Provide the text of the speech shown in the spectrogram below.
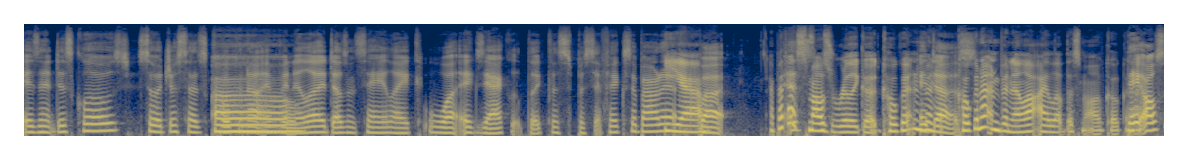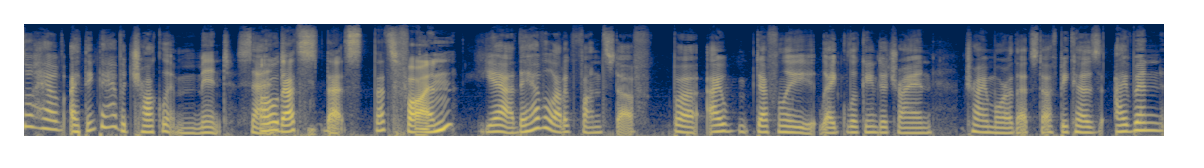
isn't disclosed. So it just says coconut and Oh. vanilla. It doesn't say like what exactly like the specifics about it. Yeah. but I bet that smells really good. Coconut and It van- does. coconut and vanilla. I love the smell of coconut. they also have. I think they have a chocolate mint scent. oh, that's that's that's fun. Yeah, they have a lot of fun stuff, but I'm definitely like looking to try and try more of that stuff because I've been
